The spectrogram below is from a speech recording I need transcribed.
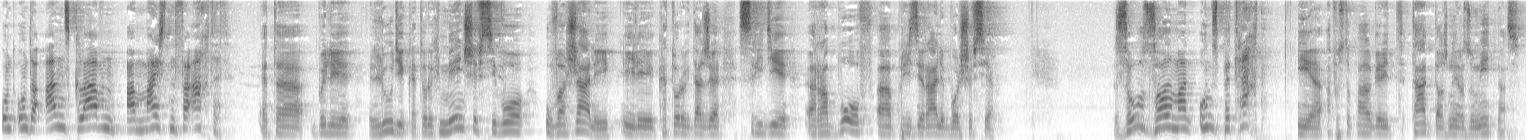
und unter allen Sklaven am meisten verachtet. Это были люди, которых меньше всего уважали, или которых даже среди рабов э, презирали больше всех. So soll man uns betrachten. И апостол Павел говорит, так должны разуметь нас.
